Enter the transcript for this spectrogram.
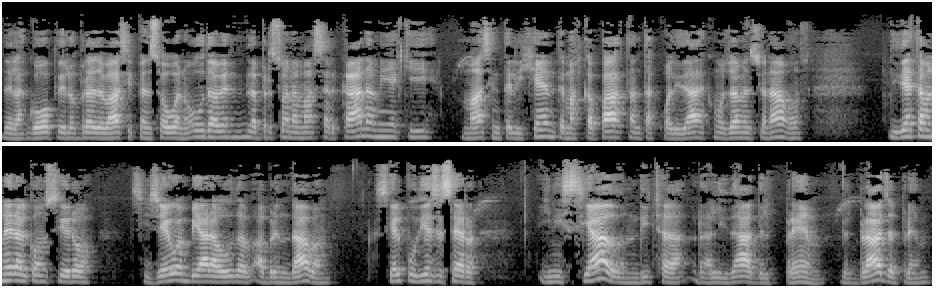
de las gopis y de los Brajavasis, pensó, bueno, Uddhava es la persona más cercana a mí aquí, más inteligente, más capaz, tantas cualidades como ya mencionamos. Y de esta manera él consideró, si llego a enviar a Uddhava a Vrindavan, si él pudiese ser iniciado en dicha realidad del Prem, del Braja Prem,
